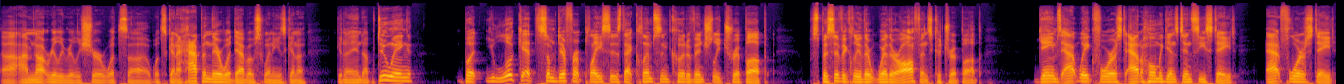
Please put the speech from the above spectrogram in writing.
Uh, I'm not really, really sure what's uh, what's going to happen there. What Dabo Swinney is going to going to end up doing. But you look at some different places that Clemson could eventually trip up, specifically their, where their offense could trip up. Games at Wake Forest, at home against NC State, at Florida State,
